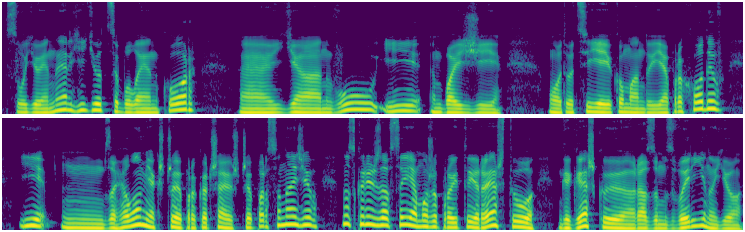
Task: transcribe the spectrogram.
свою енергію. Це була Енкор, е, Ян Ву і Байжі. От оцією командою я проходив. І м, загалом, якщо я прокачаю ще персонажів, ну, скоріш за все, я можу пройти решту ГГшкою разом з Веріною.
